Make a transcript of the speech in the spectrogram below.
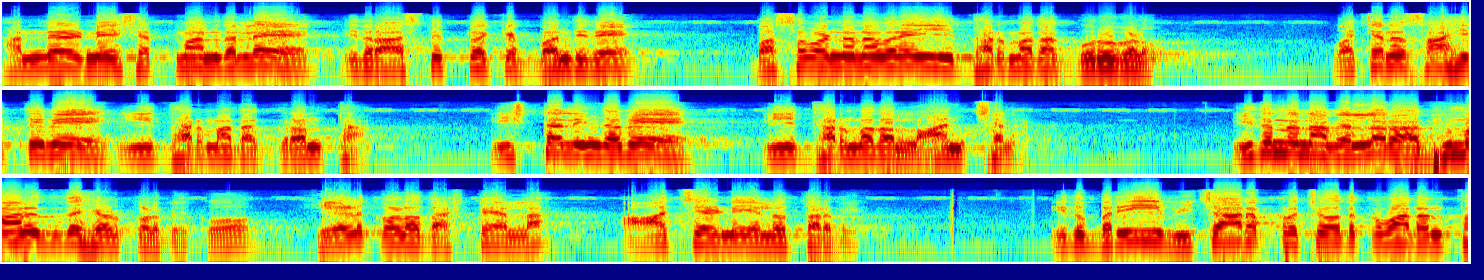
ಹನ್ನೆರಡನೇ ಶತಮಾನದಲ್ಲೇ ಇದರ ಅಸ್ತಿತ್ವಕ್ಕೆ ಬಂದಿದೆ. ಬಸವಣ್ಣನವರೇ ಈ ಧರ್ಮದ ಗುರುಗಳು. ವಚನ ಸಾಹಿತ್ಯವೇ ಈ ಧರ್ಮದ ಗ್ರಂಥ. ಇಷ್ಟಲಿಂಗವೇ ಈ ಧರ್ಮದ ಲಾಂಛನ. ಇದನ್ನು ನಾವೆಲ್ಲರೂ ಅಭಿಮಾನದಿಂದ ಹೇಳ್ಕೊಳ್ಬೇಕು. ಹೇಳ್ಕೊಳ್ಳೋದಷ್ಟೇ ಅಲ್ಲ, ಆಚರಣೆಯಲ್ಲೂ ತರಬೇಕು. ಇದು ಬರೀ ವಿಚಾರ ಪ್ರಚೋದಕವಾದಂಥ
